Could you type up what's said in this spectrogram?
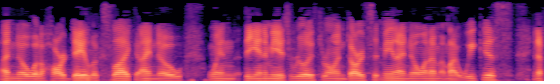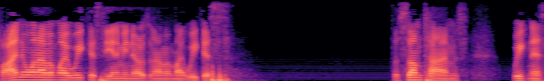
I know what a hard day looks like. I know when the enemy is really throwing darts at me, and I know when I'm at my weakest. And if I know when I'm at my weakest, the enemy knows when I'm at my weakest. So sometimes weakness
